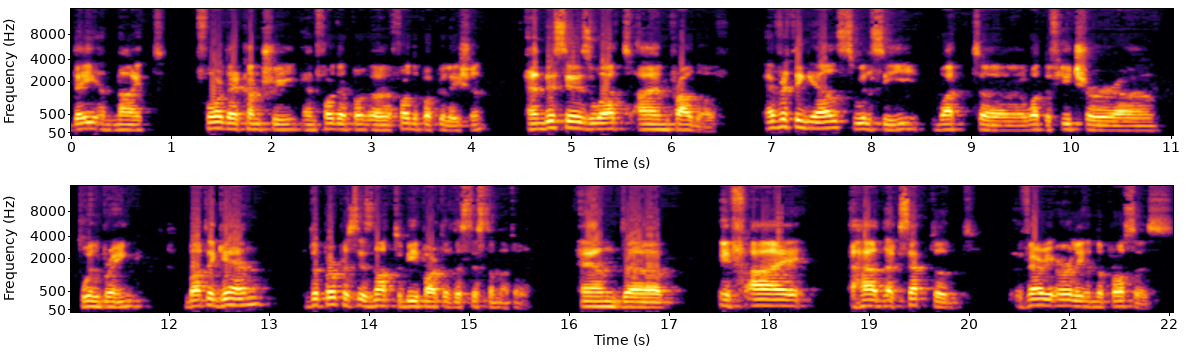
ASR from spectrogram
day and night for their country and for their uh, for the population, and this is what I'm proud of. Everything else, we'll see what uh, what the future uh, will bring. But again, the purpose is not to be part of the system at all. And uh, if I had accepted very early in the process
